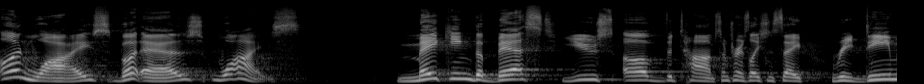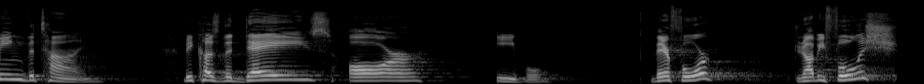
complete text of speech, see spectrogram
unwise, but as wise, making the best use of the time. Some translations say, redeeming the time, because the days are evil. Therefore, do not be foolish,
